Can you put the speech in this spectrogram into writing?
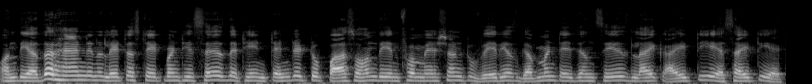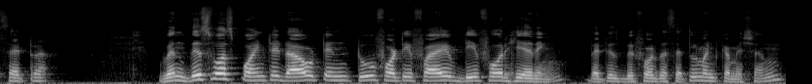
On the other hand, in a later statement, he says that he intended to pass on the information to various government agencies like IT, SIT, etc. When this was pointed out in 245 D4 hearing, that is before the settlement commission,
